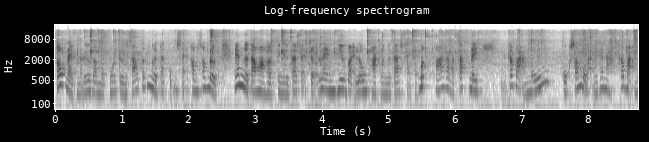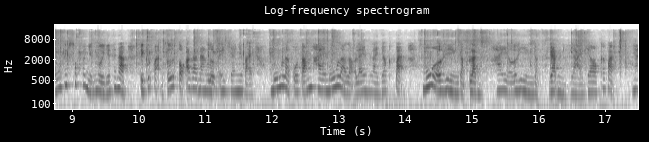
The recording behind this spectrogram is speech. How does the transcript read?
tốt đẹp mà đưa vào một môi trường xấu tính, người ta cũng sẽ không sống được. Nếu người ta hòa hợp thì người ta sẽ trở lên như vậy luôn, hoặc là người ta sẽ bứt phá ra và tách đi. Các bạn muốn cuộc sống của bạn như thế nào? Các bạn muốn tiếp xúc với những người như thế nào? Thì các bạn cứ tỏa ra năng lượng y chang như vậy. Muốn là cô tắm hay muốn là lọ lem là do các bạn. Muốn ở hiền gặp lành hay ở hiền gặp gành là do các bạn nha.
